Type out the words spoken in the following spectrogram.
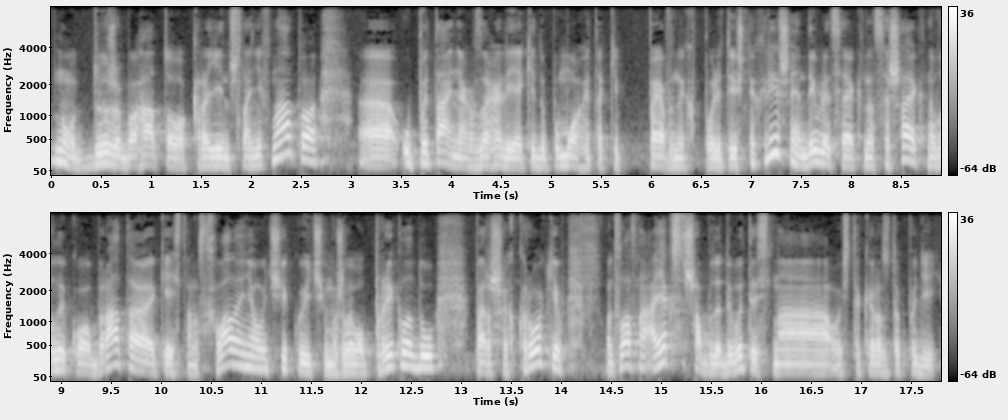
ну дуже багато країн-членів НАТО е, у питаннях, взагалі, як і допомоги, так і певних політичних рішень, дивляться як на США, як на великого брата, якесь там схвалення очікують, чи можливо прикладу перших кроків. От, власне, а як США буде дивитись на ось такий розвиток подій?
